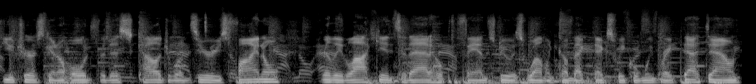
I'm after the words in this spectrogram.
future is going to hold for this College World Series final. Really lock into that. I hope the fans do as well and come back next week when we break that down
